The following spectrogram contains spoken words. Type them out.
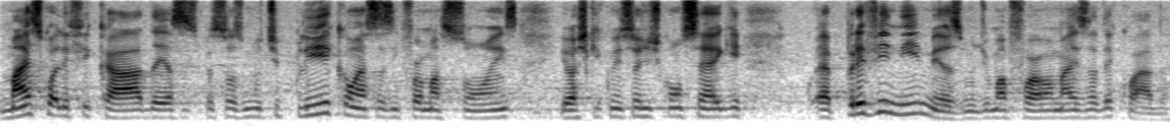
mais qualificada e essas pessoas multiplicam essas informações e eu acho que com isso a gente consegue é, prevenir mesmo de uma forma mais adequada.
